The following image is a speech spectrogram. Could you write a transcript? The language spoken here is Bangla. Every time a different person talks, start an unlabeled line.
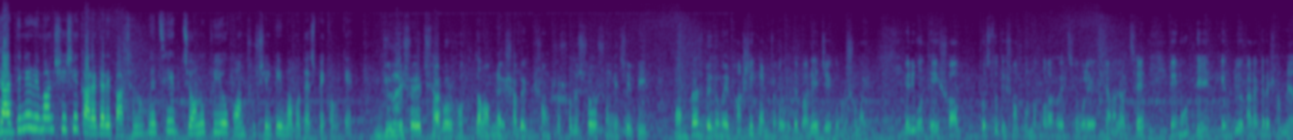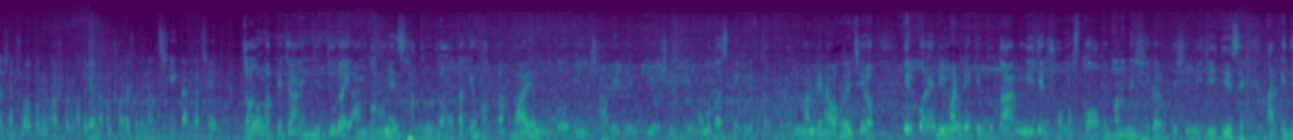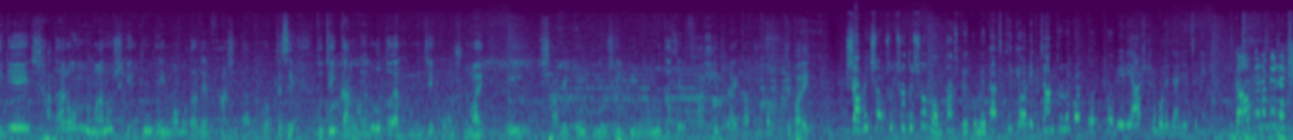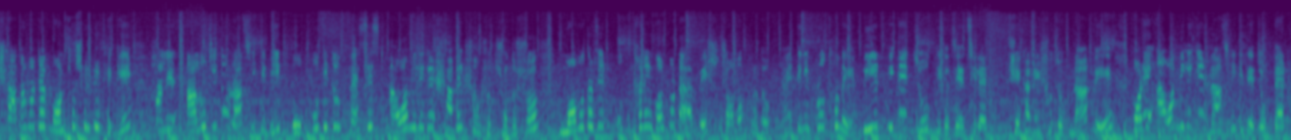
চার দিনের রিমান্ড শেষে কারাগারে পাঠানো হয়েছে জনপ্রিয় কণ্ঠশিল্পী মমতাজ বেগমকে।
জুলাই শহীদ সাগর হত্যা মামলায় সাবেক সংসদ সদস্য সংগীত শিল্পী মমতাজ বেগমের ফাঁসি কার্যকর হতে পারে যে কোনো সময়। এরই মধ্যেই সব প্রস্তুতি সম্পন্ন করা হয়েছে বলে জানা যাচ্ছে। এই মুহূর্তে কেন্দ্রীয় কারাগারের সামনে আছেন সহকর্মী ভাস্কর ভাদুরী আমরা এখন সরাসরি যাচ্ছি তার কাছে।
চয়ন আপনি জানেন যে জুলাই আন্দোলনে ছাত্র জনতাকে হত্যার দায়ে মূলত এই সাবেক এমপি ও শিল্পী মমতাজকে গ্রেফতার করে রিমান্ডে নেওয়া হয়েছিল। এরপরে রিমান্ডে কিন্তু তার নিজের সমস্ত অপকর্মের স্বীকারোক্তি সে নিজেই দিয়েছে। আর এদিকে সাধারণ মানুষ কিন্তু এই মমতাজের ফাঁসি দাবি করতেছে। তো যে কারণে মূলত এখন যে কোনো সময় এই সাবেক এমপি ও শিল্পী মমতাজের ফাঁসির রায় কার্যকর হতে পারে।
সাবেক সংসদ সদস্য মমতাজ বেগমের কাছ থেকে অনেক চাঞ্চল্যকর তথ্য বেরিয়ে আসছে বলে জানিয়েছে ডিবি
গাঁও গ্রামের এক সাদামাটা কণ্ঠশিল্পী থেকে হালের আলোচিত রাজনীতিবিদ ও পতিত ফ্যাসিস্ট আওয়ামী লীগের সাবেক সংসদ সদস্য মমতাজের উত্থানের গল্পটা বেশ চমকপ্রদ। তিনি প্রথমে বিএনপিতে যোগ দিতে চেয়েছিলেন। সেখানে সুযোগ না পেয়ে পরে আওয়ামী লীগের রাজনীতিতে যোগ দেন।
